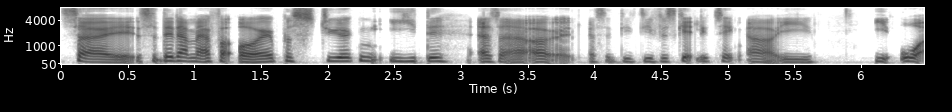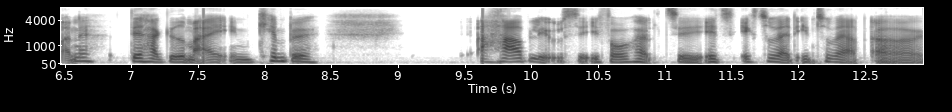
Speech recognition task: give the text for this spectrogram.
Så, øh, så det der med at få øje på styrken i det, altså, og, altså de, de forskellige ting og i, i ordene, det har givet mig en kæmpe aha-oplevelse i forhold til et ekstrovert introvert, og,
